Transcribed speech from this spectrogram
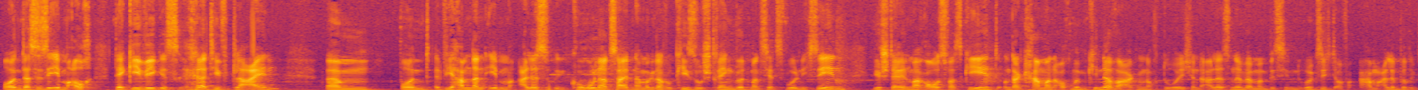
Und das ist eben auch, der Gehweg ist relativ klein. Ähm, und wir haben dann eben alles, Corona-Zeiten haben wir gedacht, okay, so streng wird man es jetzt wohl nicht sehen. Wir stellen mal raus, was geht. Und da kam man auch mit dem Kinderwagen noch durch und alles, ne, wenn man ein bisschen Rücksicht auf, haben alle ein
